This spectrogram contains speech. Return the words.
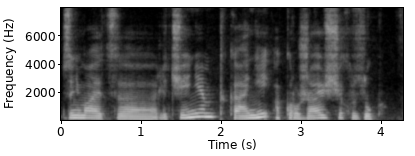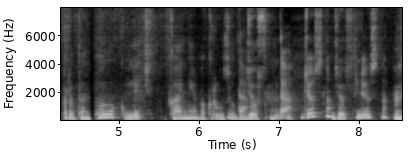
занимается лечением тканей, окружающих зуб. Пародонтолог лечит ткани вокруг зуба. Да. Десна. Да, десна. Десна. десна. Угу.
